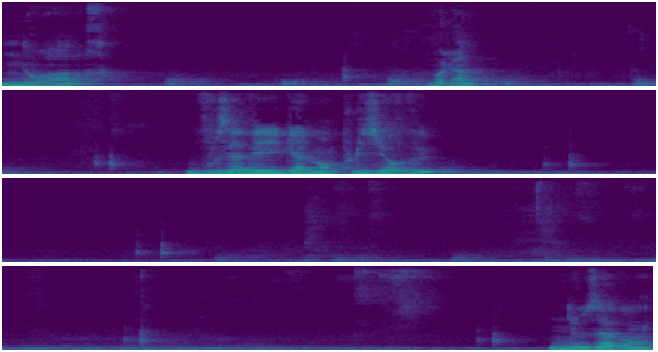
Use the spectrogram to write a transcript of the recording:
noir. Voilà. Vous avez également plusieurs vues. Nous avons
